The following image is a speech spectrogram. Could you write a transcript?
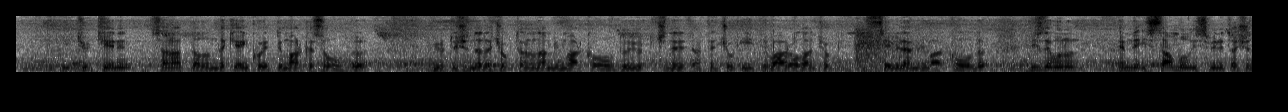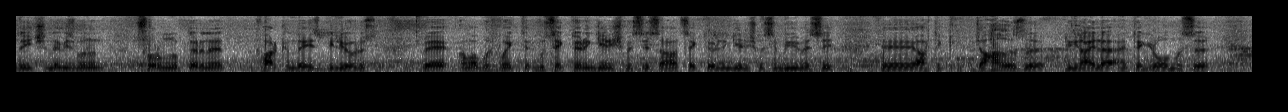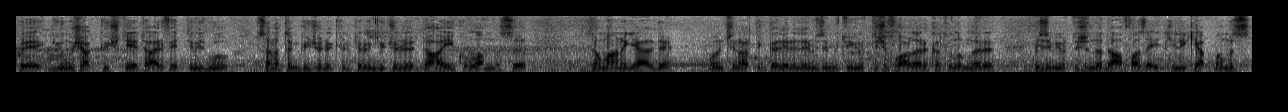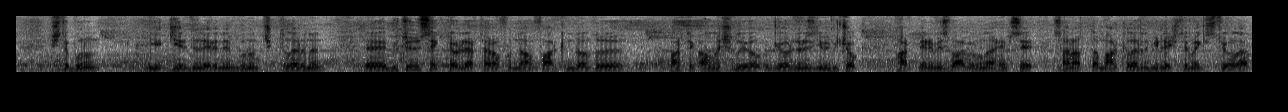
Türkiye'nin sanat dalındaki en kuvvetli markası oldu. Yurt dışında da çok tanınan bir marka oldu. Yurt içinde de zaten çok itibarı olan, çok sevilen bir marka oldu. Biz de bunun hem de İstanbul ismini taşıdığı için de biz bunun sorumluluklarını farkındayız, biliyoruz. Ve ama bu, bu sektörün gelişmesi, sanat sektörünün gelişmesi, büyümesi, e, artık daha hızlı dünyayla entegre olması ve yumuşak güç diye tarif ettiğimiz bu sanatın gücünü, kültürün gücünü daha iyi kullanması zamanı geldi. Onun için artık galerilerimizin bütün yurt dışı fuarlara katılımları, bizim yurt dışında daha fazla etkinlik yapmamız, işte bunun girdilerinin, bunun çıktılarının e, bütün sektörler tarafından farkındalığı artık anlaşılıyor. Gördüğünüz gibi birçok partnerimiz var ve bunlar hepsi sanatla markalarını birleştirmek istiyorlar.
